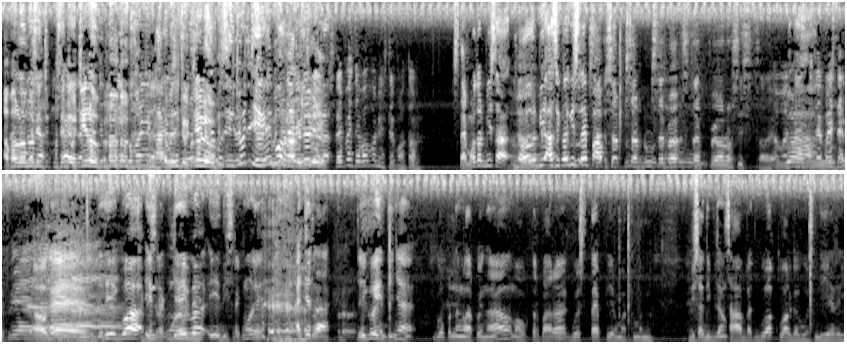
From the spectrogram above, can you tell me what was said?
Apa lu mesin mesin cuci lu? Lu mesin cuci lu. mesin cuci gue nggak juga. Step step apa nih? Step motor. step motor bisa kalau lebih asik lagi step up Step step step step pionosis saya. Apa step step by step. Ya. oke jadi mulu jadi gue iya distract mulu ya lanjut lah jadi gue intinya gue pernah ngelakuin hal mau terparah gue step di rumah temen bisa dibilang sahabat gue keluarga gue sendiri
